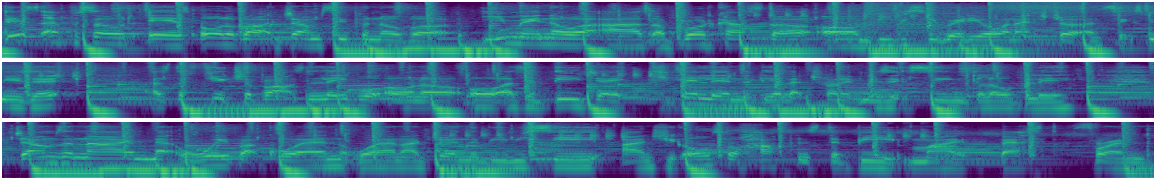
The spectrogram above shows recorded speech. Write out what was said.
This episode is all about Jamz Supernova. You may know her as a broadcaster on BBC Radio 1 Extra and Six Music, as the Future Bounce label owner, or as a DJ killing the electronic music scene globally. Jamz and I met way back when, when I joined the BBC, and she also happens to be my best friend.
